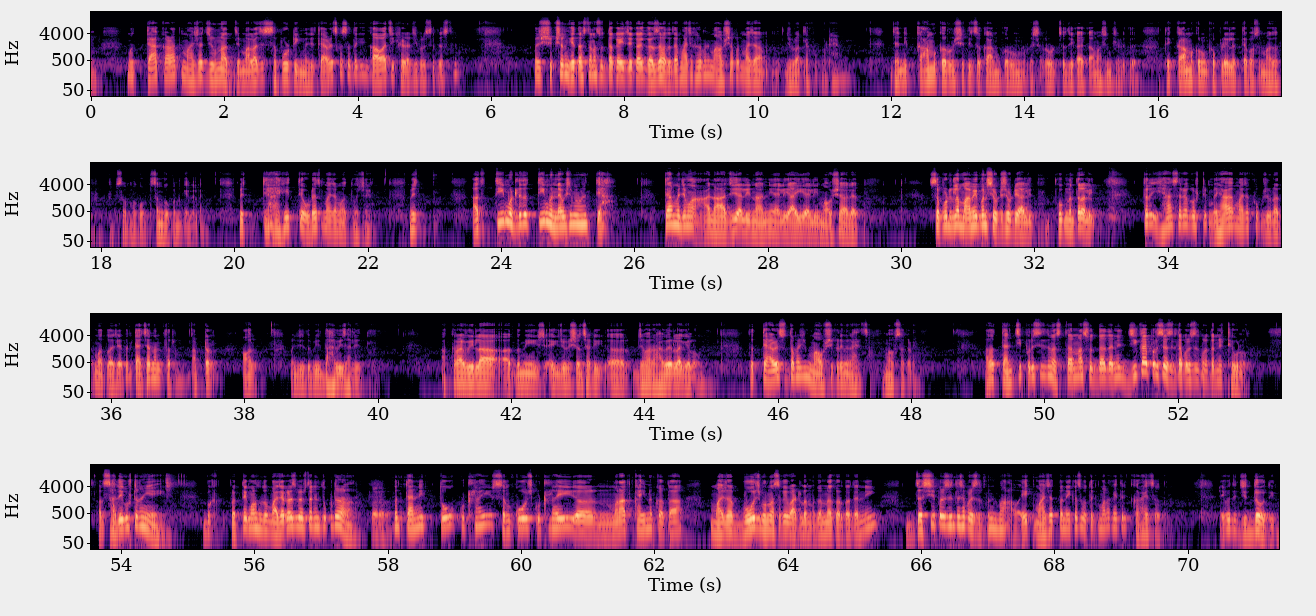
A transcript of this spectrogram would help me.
मग त्या काळात माझ्या जीवनात जे मला जे सपोर्टिंग म्हणजे त्यावेळेस कसं होतं की गावाची खेळाची परिस्थिती असते. म्हणजे शिक्षण घेत असताना सुद्धा काही जे काही गरजा होत्या त्या माझ्या खरं म्हणजे मावश्या पण माझ्या जीवनातल्या खूप मोठ्या. आहे ज्यांनी काम करून शेतीचं काम करून कशा रोडचं जे काय काम असेल खेळतं ते काम करून कपडे लत्त्यापासून माझं संगोपन संगोपन केलेलं आहे. म्हणजे त्याही तेवढ्याच माझ्या महत्त्वाच्या आहे म्हणजे आता ती म्हटली तर ती म्हणण्यापेक्षा मी म्हणेन त्या. त्या म्हणजे मग आजी आली नानी आली आई आली मावशा आल्यात. सपोर्टिंगला मामी पण शेवटी शेवटी आली खूप नंतर आली. तर ह्या सर्व गोष्टी ह्या माझ्या खूप जीवनात महत्त्वाच्या आहेत. पण त्याच्यानंतर आफ्टर ऑल म्हणजे तुम्ही दहावी झालीत अकरावीला तुम्ही एज्युकेशनसाठी जेव्हा रावेरला गेलो तर त्यावेळेससुद्धा माझी मावशीकडे मी राहायचा मावसाकडे. आता त्यांची परिस्थिती नसतानासुद्धा त्यांनी जी काय परिस्थिती असेल त्या परिस्थितीत मला त्यांनी ठेवलं. आता साधी गोष्ट नाही आहे. बघ प्रत्येक माणूस म्हणतो माझ्याकडेच व्यवस्था नाही तू कुठे राहणार? बरोबर. पण त्यांनी तो कुठलाही संकोच कुठलाही मनात काही न करता माझा बोज म्हणून असं काही वाटलं न करता त्यांनी जशी परिस्थिती तशा परिस्थिती पण मा एक माझ्यात पण एकच होतं की मला काहीतरी करायचं होतं. एक होती जिद्द होती.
